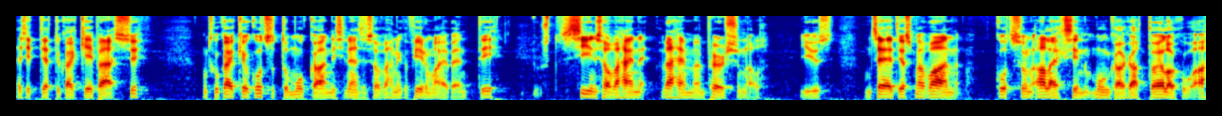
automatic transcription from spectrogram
ja sitten tietty kaikki ei päässyt. Mutta kun kaikki on kutsuttu mukaan, niin sinänsä se on vähän niin kuin firma-eventti. Just. Siinä se on vähän vähemmän personal use. Mutta se, että jos mä vaan kutsun Aleksin munkaan katsoa elokuvaa,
